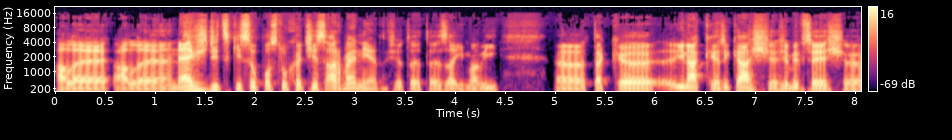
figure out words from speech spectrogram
ale, ale ne vždycky jsou posluchači z Arménie, takže to je, to je zajímavý. Uh, Eh, tak eh, jinak říkáš, že mi přeješ, eh,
